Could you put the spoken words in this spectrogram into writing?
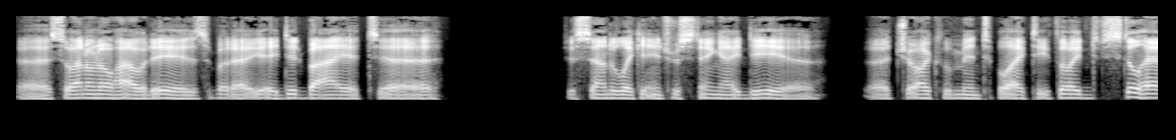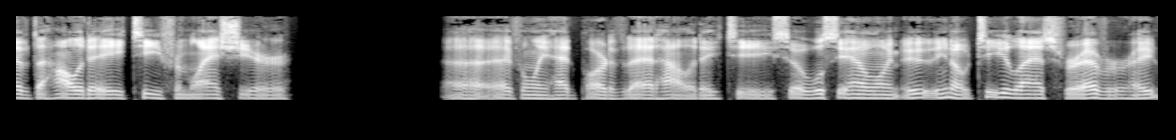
uh, so i don't know how it is but i, I did buy it uh, just sounded like an interesting idea. Uh, chocolate mint black tea. Though I still have the holiday tea from last year. Uh, I've only had part of that holiday tea, so we'll see how long. Uh, you know, tea lasts forever, right?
